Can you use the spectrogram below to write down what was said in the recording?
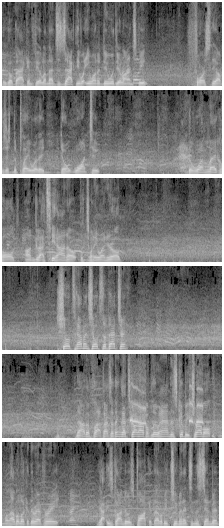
They go back in field, and that's exactly what you want to do with your line speed. Force the opposition to play where they don't want to. The one leg hold on Graziano, the 21-year-old. Schulz, Herman Schulz, the veteran. Now the flat pass. I think that's gone off a blue hand. This could be trouble. And we'll have a look at the referee. Yeah, he's gone to his pocket. That'll be two minutes in the sin bin.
